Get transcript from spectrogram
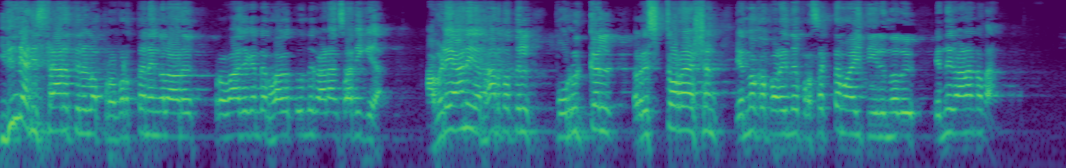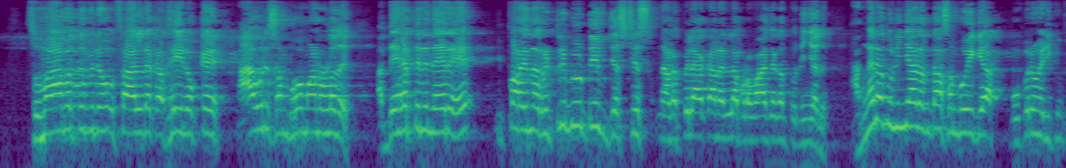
ഇതിന്റെ അടിസ്ഥാനത്തിലുള്ള പ്രവർത്തനങ്ങളാണ് പ്രവാചകന്റെ ഭാഗത്തുനിന്ന് കാണാൻ സാധിക്കുക. അവിടെയാണ് യഥാർത്ഥത്തിൽ പൊറുക്കൽ റിസ്റ്റോറേഷൻ എന്നൊക്കെ പറയുന്നത് പ്രസക്തമായി തീരുന്നത് എന്ന് കാണേണ്ടതാണ്. സുമാമത്ത് ബിൻ ഉസാലിന്റെ കഥയിലൊക്കെ ആ ഒരു സംഭവമാണുള്ളത്. അദ്ദേഹത്തിന് നേരെ ഇപ്പറയുന്ന റിട്രിബ്യൂട്ടീവ് ജസ്റ്റിസ് നടപ്പിലാക്കാനല്ല പ്രവാചകൻ തുനിഞ്ഞത്. അങ്ങനെ തുനിഞ്ഞാൽ എന്താ സംഭവിക്കുക? മൂപ്പര് മരിക്കും.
